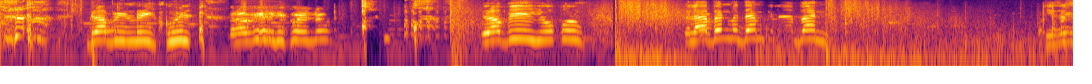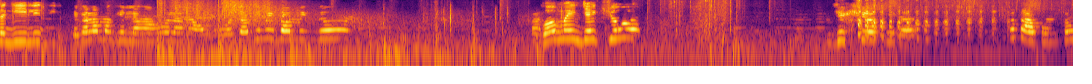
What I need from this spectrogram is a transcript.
Grabe yung recoil. Grabe yung recoil, no? Grabe, yoko. Kalaban, madam, kalaban. Dito sa gilid. Teka lang, mag-heal lang ako. Wala na akong. Sabi may bombing doon. Wow, may injection. Injection sila. Patapon to.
